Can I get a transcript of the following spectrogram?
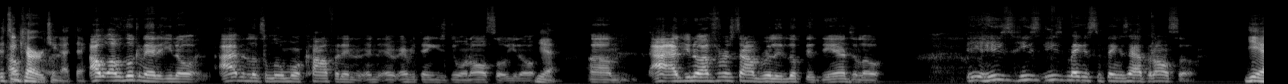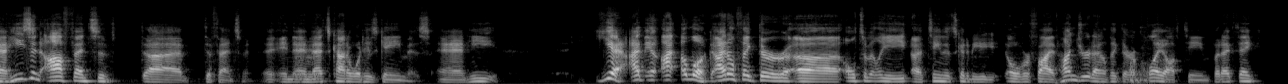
it's I- encouraging. I think. I, I was looking at it, you know, Ivan looks a little more confident in, in everything he's doing. Also, you know, Yeah. Um, I, you know, the first time really looked at DeAngelo, he, he's he's he's making some things happen. Also, Yeah, he's an offensive uh, defenseman, and, Mhm. and that's kind of what his game is. And he, yeah, I mean, I, look, I don't think they're uh, ultimately a team that's going to be over 500. I don't think they're a playoff team, but I think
